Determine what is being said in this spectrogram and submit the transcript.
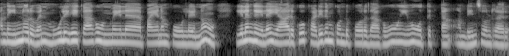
அந்த இன்னொருவன் மூலிகைக்காக உண்மையில் பயணம் போகலன்னும் இலங்கையில் யாருக்கோ கடிதம் கொண்டு போகிறதாகவும் இவன் ஒத்துக்கிட்டான் அப்படின்னு சொல்கிறாரு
